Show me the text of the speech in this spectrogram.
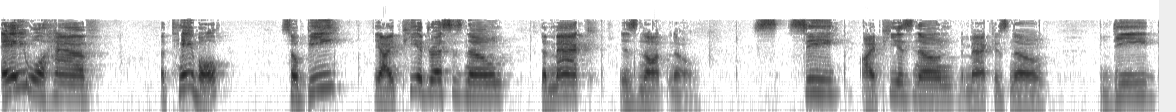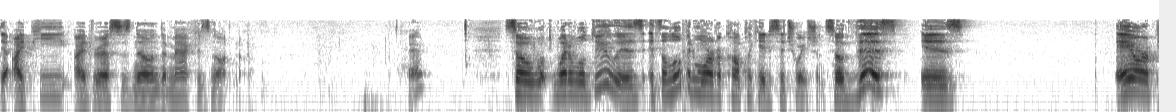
A will have a table. So B, the IP address is known, the MAC is not known. C, IP is known, the MAC is known. D, the IP address is known, the MAC is not known. Okay? So what it will do is, it's a little bit more of a complicated situation. So this is ARP,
